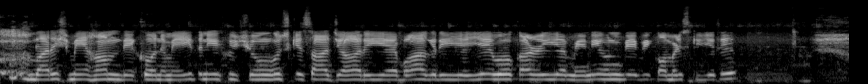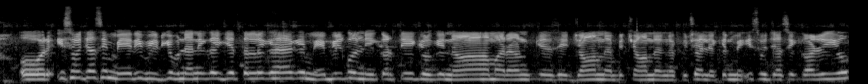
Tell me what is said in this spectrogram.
बारिश में हम देखो न, मैं इतनी खुश हूँ, उसके साथ जा रही है, भाग रही है, ये वो कर रही है, मैंने उन पर भी कॉमेंट्स किए थे। और इस वजह से मेरी वीडियो बनाने का ये तलक है कि मैं बिल्कुल नहीं करती, क्योंकि ना हमारा उनके से जान है पहचान है ना कुछ है, लेकिन मैं इस वजह से कर रही हूँ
